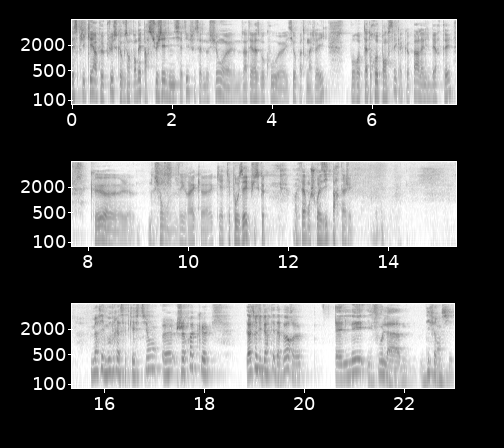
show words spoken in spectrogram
expliquer un peu plus ce que vous entendez par sujet d'initiative, parce que cette notion euh, nous intéresse beaucoup euh, ici au patronage laïque, pour euh, peut-être repenser quelque part la liberté que la notion des Grecs qui a été posée, puisque en fait on choisit de partager. Merci de m'ouvrir à cette question. je crois que la notion de liberté, d'abord, elle est, il faut la différencier.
